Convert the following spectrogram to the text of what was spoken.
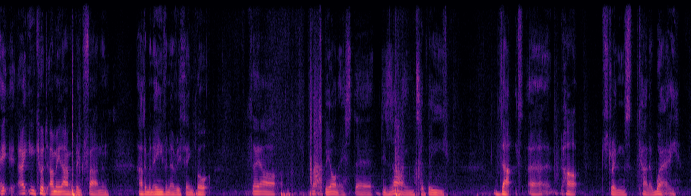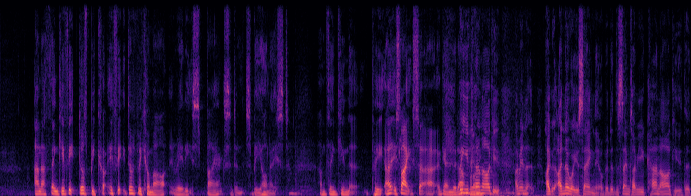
I, I, you could. I mean, I'm a big fan and Adam and Eve and everything, but they are. Let's be honest, they're designed to be that uh, heartstrings kind of way. And I think if it does become if it does become art, really, it's by accident. To be honest, I'm thinking that pe- uh, it's like so, uh, again without. But you blowing- can argue. I mean, I, I know what you're saying, Neil. But at the same time, you can argue that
